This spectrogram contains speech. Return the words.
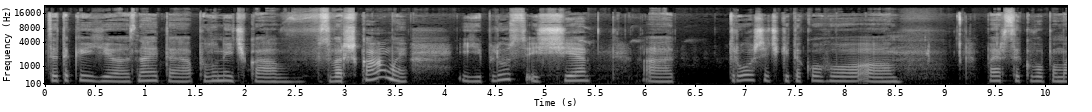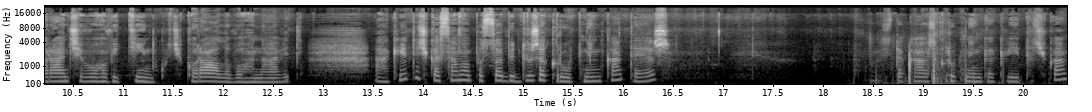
Це такий, е, знаєте, полуничка з вершками, і плюс іще трошечки такого персиково-помаранчевого відтінку, чи коралового навіть. А квіточка сама по собі дуже крупненька теж. Ось така ось крупненька квіточка.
